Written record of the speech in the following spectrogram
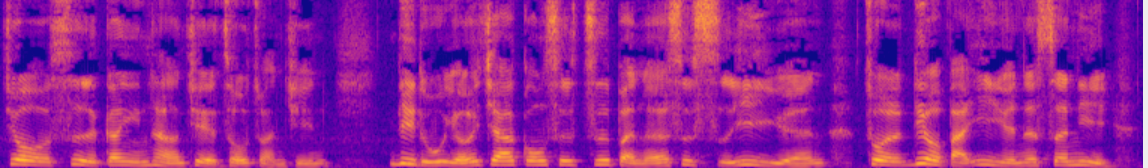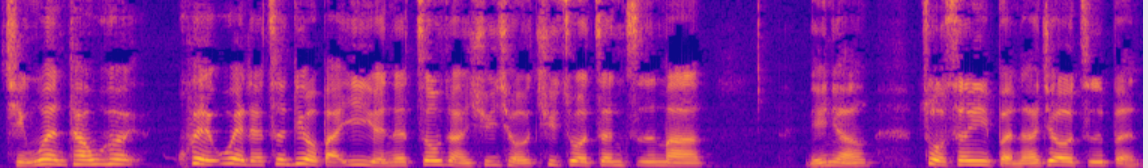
就是跟银行借周转金。例如，有一家公司资本额是十亿元，做了六百亿元的生意，请问他会会为了这六百亿元的周转需求去做增资吗？林良。做生意本来就要资本，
